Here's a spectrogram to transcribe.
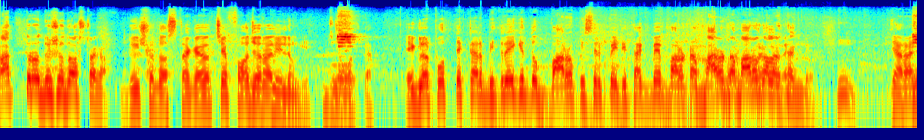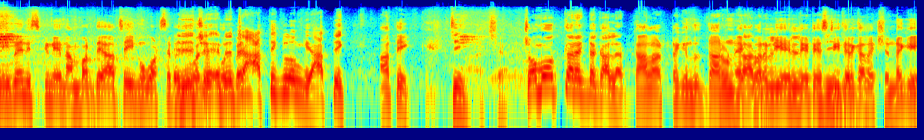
মাত্র দুশো দশ টাকা। দুইশো দশ টাকায় হচ্ছে ফজর আলী লুঙ্গি। চমৎকার। এগুলোর প্রত্যেকটার ভিতরেই কিন্তু বারো পিসের পেটি থাকবে বারোটা বারোটা বারো কালার থাকবে। হুম। যারা নিবেন স্ক্রিনে নাম্বার দেওয়া আছে ইমো হোয়াটসঅ্যাপ এটা হচ্ছে আতিক লঙ্গি আতিক। আতিক। জি। আচ্ছা। চমৎকার একটা কালার। কালারটা কিন্তু দারুণ একবারে লেটেস্ট জি, জি। ঈদের কালেকশন নাকি?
